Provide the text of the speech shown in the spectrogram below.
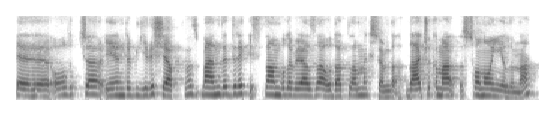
e, oldukça yerinde bir giriş yaptınız. Ben de direkt İstanbul'a biraz daha odaklanmak istiyorum. Da, daha çok ama son 10 yılına.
